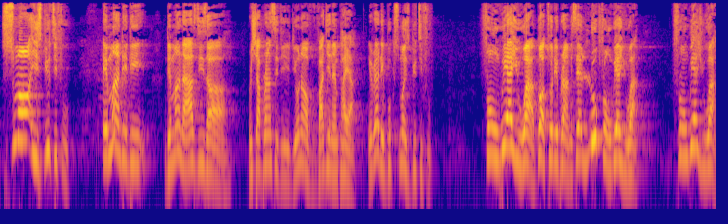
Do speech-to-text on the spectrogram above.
Small is beautiful. A man, the, the, the man that has these, uh, Richard Branson, the, the owner of Virgin Empire, he read a book, Small is Beautiful. From where you are, God told Abraham, He said, Look from where you are. From where you are.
